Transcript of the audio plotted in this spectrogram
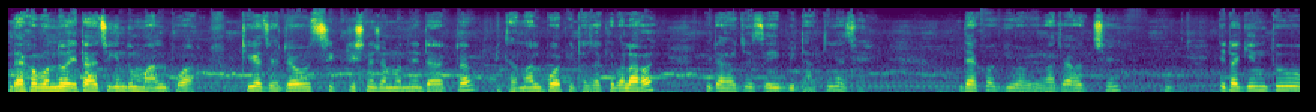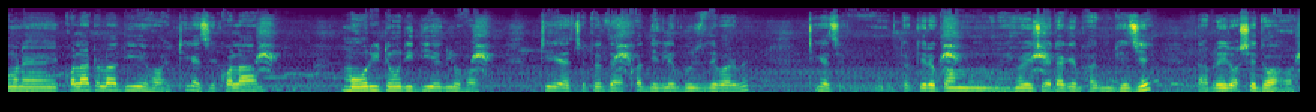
দেখো বন্ধু, এটা হচ্ছে কিন্তু মালপোয়া, ঠিক আছে? এটাও শ্রীকৃষ্ণের জন্মদিন, এটা একটা পিঠা, মালপোয়া পিঠা যাকে বলা হয়, এটা হচ্ছে সেই পিঠা, ঠিক আছে? দেখো কীভাবে ভাজা হচ্ছে। এটা কিন্তু মানে কলা টলা দিয়ে হয়, ঠিক আছে? কলা, মৌরি টৌরি দিয়ে এগুলো হয়, ঠিক আছে? তো দেখো, দেখলে বুঝতে পারবে, ঠিক আছে? তো কীরকম মানে হয়েছে এটাকে ভেজে তারপরে এই রসে ধোয়া হয়।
